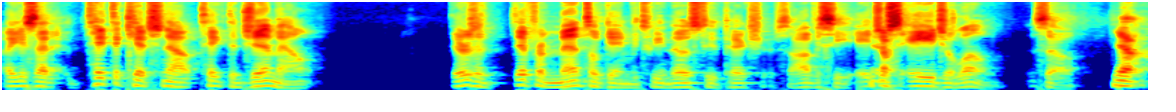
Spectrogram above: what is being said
Like I said, take the kitchen out, take the gym out. There's a different mental game between those two pictures. Obviously, just age alone. So yeah,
